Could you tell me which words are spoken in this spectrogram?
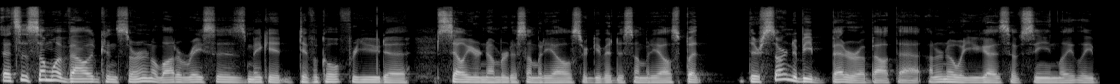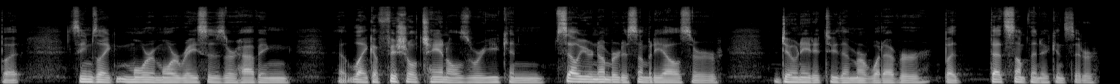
That's a somewhat valid concern. A lot of races make it difficult for you to sell your number to somebody else or give it to somebody else, but they're starting to be better about that. I don't know what you guys have seen lately, but it seems like more and more races are having like official channels where you can sell your number to somebody else or donate it to them or whatever. But that's something to consider.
